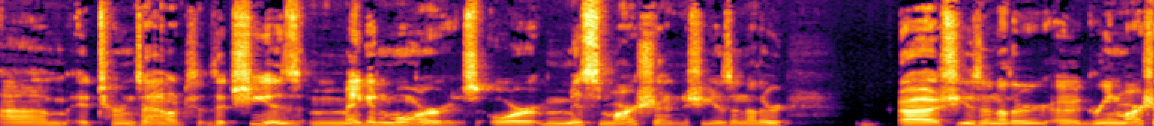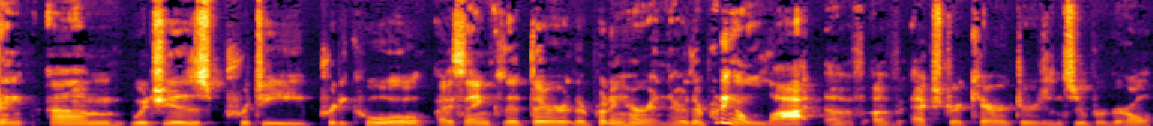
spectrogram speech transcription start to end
Um, it turns out that she is M'gann M'orzz or Miss Martian. She is another uh, she is another uh, Green Martian, um, which is pretty pretty cool. I think that they're they're putting her in there. They're putting a lot of, of extra characters in Supergirl,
